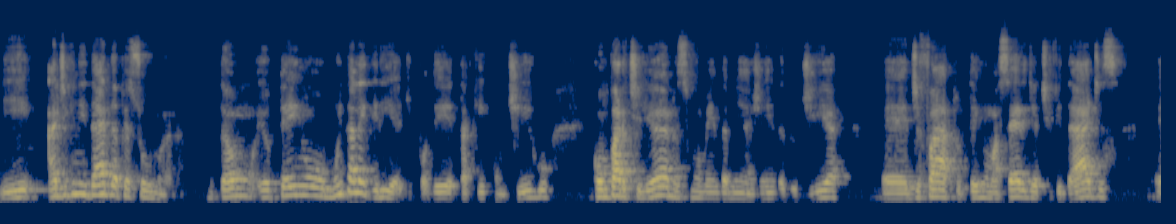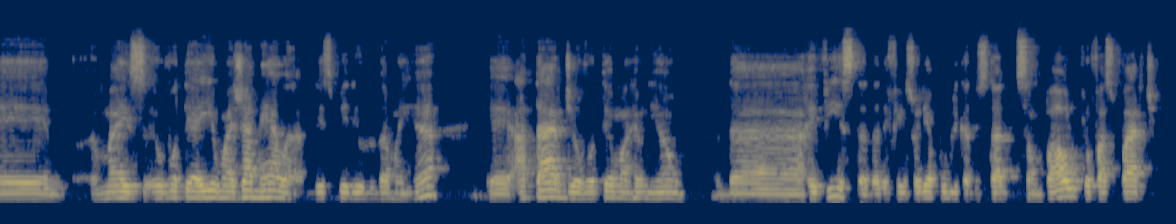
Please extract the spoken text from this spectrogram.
e a dignidade da pessoa humana. Então, eu tenho muita alegria de poder estar aqui contigo, compartilhando esse momento da minha agenda do dia. É, de fato, tenho uma série de atividades, é, mas eu vou ter aí uma janela nesse período da manhã é, à tarde eu vou ter uma reunião da revista da Defensoria Pública do Estado de São Paulo, que eu faço parte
